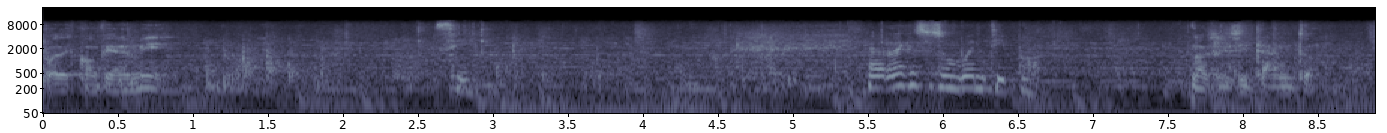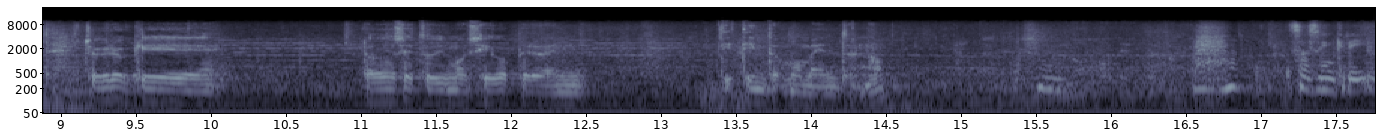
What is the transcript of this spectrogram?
podés confiar en mí. Sí. La verdad que sos un buen tipo. No sé si tanto. Yo creo que los dos estuvimos ciegos, pero en distintos momentos, ¿no? sos increíble.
